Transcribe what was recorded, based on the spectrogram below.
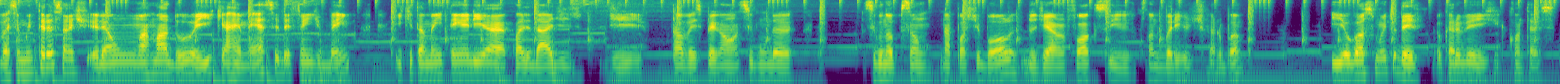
vai ser muito interessante. Ele é um armador aí que arremessa e defende bem. E que também tem ali a qualidade de talvez pegar uma segunda segunda opção na posse de bola, do Jaron Fox e quando o Buddy Hield estiver no banco. E eu gosto muito dele. Eu quero ver aí o que, que acontece.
